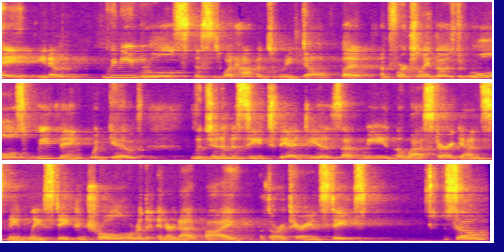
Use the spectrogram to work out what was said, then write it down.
hey, you know, we need rules. This is what happens when we don't. But unfortunately, those rules we think would give legitimacy to the ideas that we in the West are against, namely state control over the internet by authoritarian states. So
